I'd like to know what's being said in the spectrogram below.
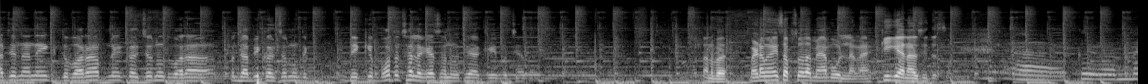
ਅੱਜ ਇਹਨਾਂ ਨੇ ਇੱਕ ਦੁਬਾਰਾ ਆਪਣੇ ਕਲਚਰ ਨੂੰ ਦੁਬਾਰਾ ਪੰਜਾਬੀ ਕਲਚਰ ਨੂੰ ਦੇਖ- ਦੇਖ ਕੇ ਬਹੁਤ ਅੱਛਾ ਲੱਗਿਆ ਸਾਨੂੰ ਇੱਥੇ ਆ ਕੇ ਬੱਚਿਆਂ ਦਾ ਧੰਨਵਾਦ ਮੈਡਮ ਇਹ ਸਭ ਤੋਂ ਜ਼ਿਆਦਾ ਮੈਂ ਬੋਲਣਾ ਮੈਂ ਕੀ ਕਹਿਣਾ ਸੀ ਦੱਸੋ अ, को- म-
